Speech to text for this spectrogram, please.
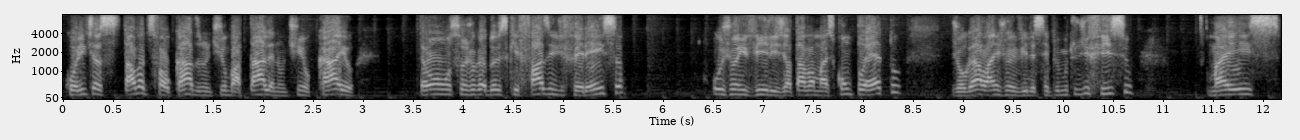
Corinthians estava desfalcado, não tinha o Batalha, não tinha o Caio. Então são jogadores que fazem diferença. O Joinville já estava mais completo. Jogar lá em Joinville é sempre muito difícil. Mas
